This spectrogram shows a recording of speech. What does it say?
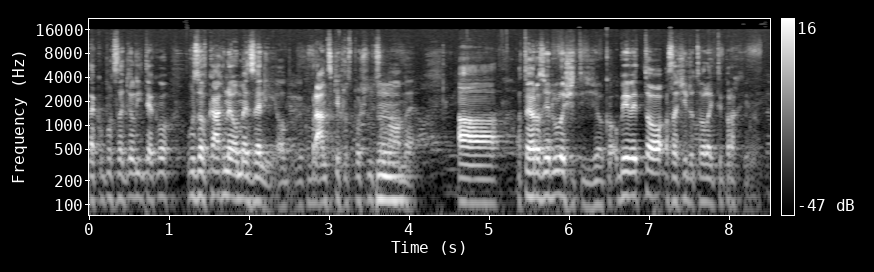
jako v podstatě lít jako v vozovkách neomezený, jo, jako v rámci těch rozpočtů, co hmm. máme. A, a to je hrozně důležité, že jako objevit to a začít do toho lejt ty prachy. No.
